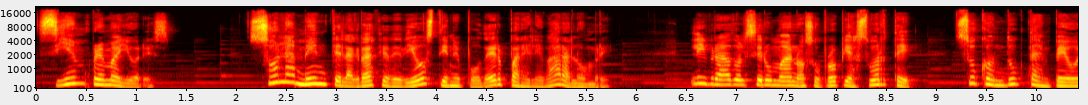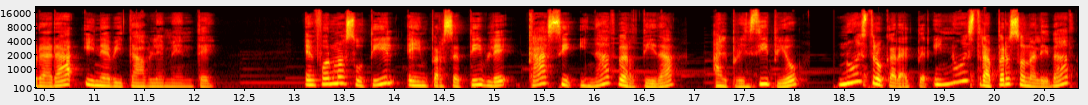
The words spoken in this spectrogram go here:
siempre mayores. Solamente la gracia de Dios tiene poder para elevar al hombre. Librado el ser humano a su propia suerte, su conducta empeorará inevitablemente. En forma sutil e imperceptible, casi inadvertida, al principio, nuestro carácter y nuestra personalidad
